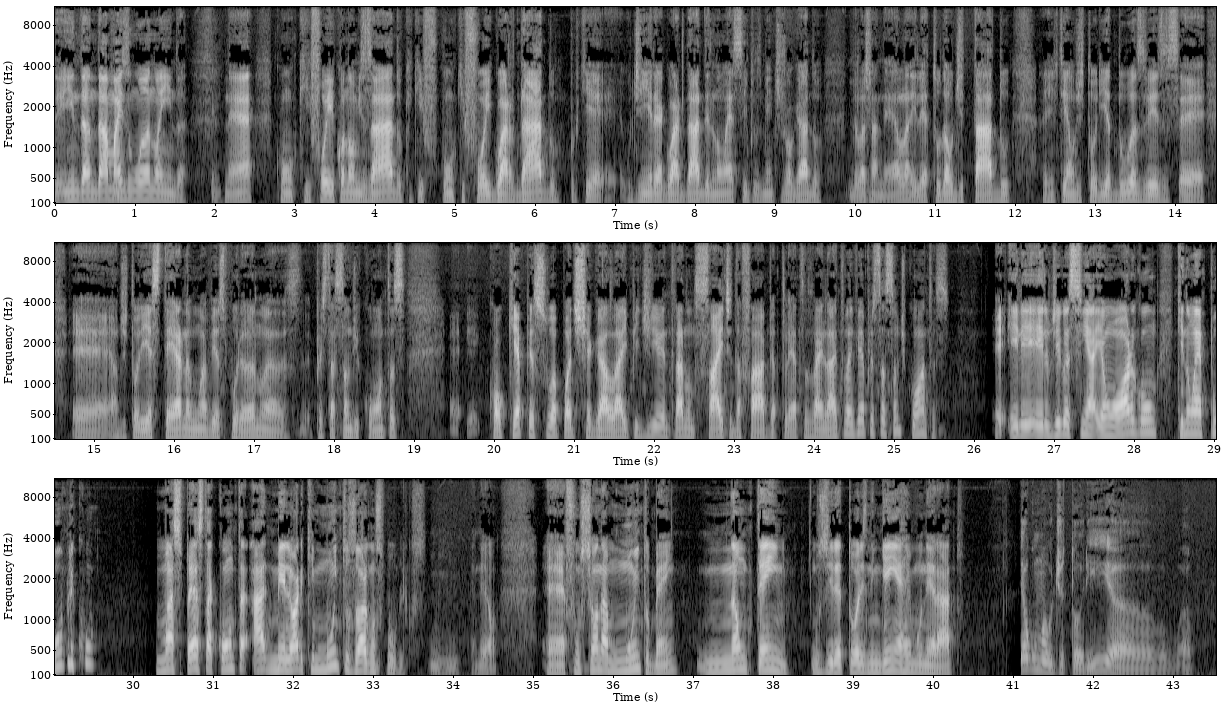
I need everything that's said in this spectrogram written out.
ainda andar mais um ano ainda, Sim. né? Com o que foi economizado, que, que, com o que foi guardado, porque o dinheiro é guardado, ele não é simplesmente jogado pela uhum. janela, ele é tudo auditado. A gente tem auditoria duas vezes, é, é, auditoria externa uma vez por ano, a prestação de contas é, qualquer pessoa pode chegar lá e pedir, entrar no site da FAB Atletas, vai lá e tu vai ver a prestação de contas. É, ele, ele digo assim, ah, é um órgão que não é público, mas presta conta a, melhor que muitos órgãos públicos. Uhum. Entendeu? É, funciona muito bem, não tem os diretores, ninguém é remunerado. Tem alguma auditoria,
